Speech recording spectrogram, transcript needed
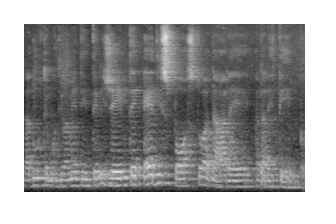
l'adulto emotivamente intelligente, è disposto a dare, a dare tempo.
